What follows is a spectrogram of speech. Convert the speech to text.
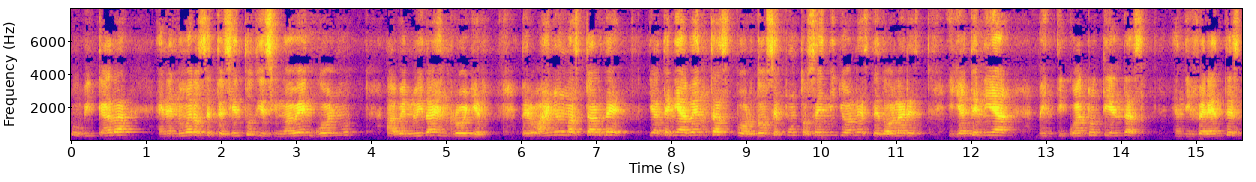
ubicada en el número 719 en Walnut Avenida en Roger, pero años más tarde ya tenía ventas por 12.6 millones de dólares y ya tenía 24 tiendas en diferentes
